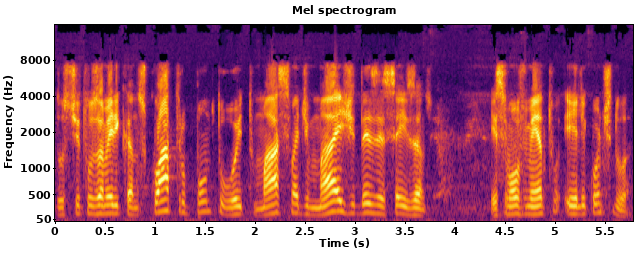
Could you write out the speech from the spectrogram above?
dos títulos americanos, 4.8, máxima de mais de 16 anos. Esse movimento ele continua.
